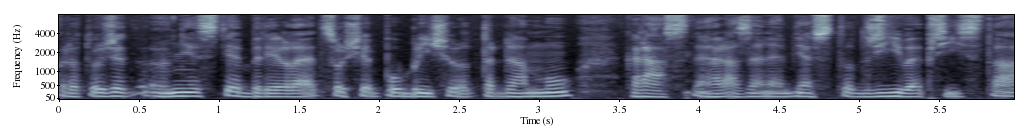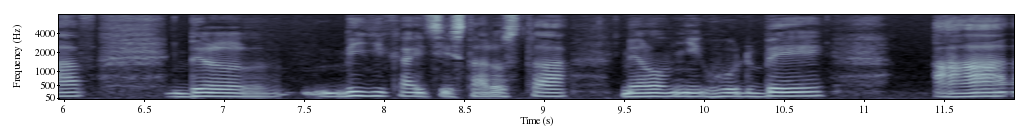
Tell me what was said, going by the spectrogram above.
protože v městě Brille, což je poblíž Rotterdamu, krásné hrazené město, dříve přístav, byl vynikající starosta, milovník hudby a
